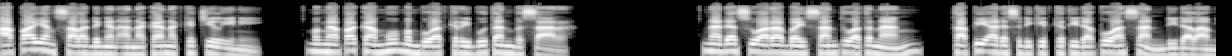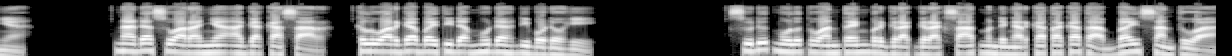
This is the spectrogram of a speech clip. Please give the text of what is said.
apa yang salah dengan anak-anak kecil ini? Mengapa kamu membuat keributan besar? Nada suara Bai Santua tenang, tapi ada sedikit ketidakpuasan di dalamnya. Nada suaranya agak kasar. Keluarga Bai tidak mudah dibodohi. Sudut mulut Wan Teng bergerak-gerak saat mendengar kata-kata Bai Santua.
